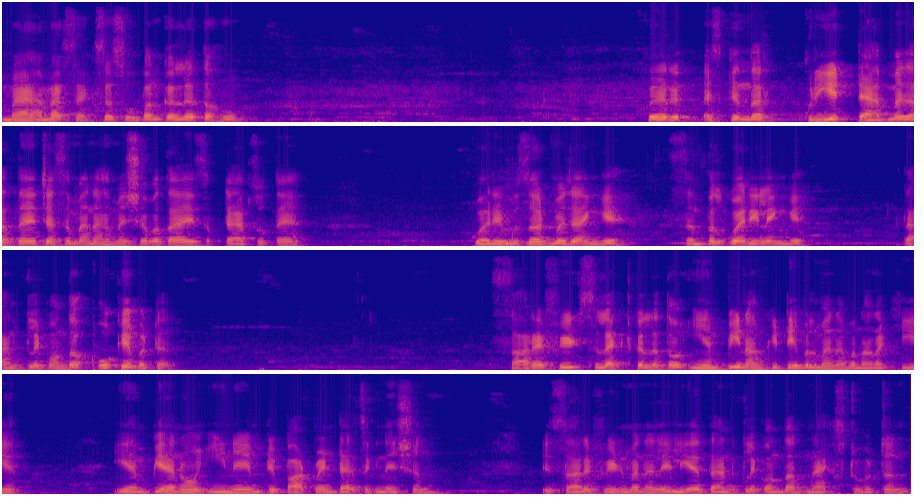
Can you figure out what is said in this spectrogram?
मैं एम एस एक्सेस ओपन कर लेता हूँ। फिर इसके अंदर क्रिएट टैब में जाते हैं, जैसे मैंने हमेशा बताया, ये सब टैब्स होते हैं। क्वेरी विजर्ड में जाएँगे सिंपल क्वेरी लेंगे then click on the okay button सारे फ़ील्ड सिलेक्ट कर लेता हूँ। ई e नाम की टेबल मैंने बना रखी है। E M P N O E name department designation ये सारे फ़ील्ड मैंने ले लिया then click on the next button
